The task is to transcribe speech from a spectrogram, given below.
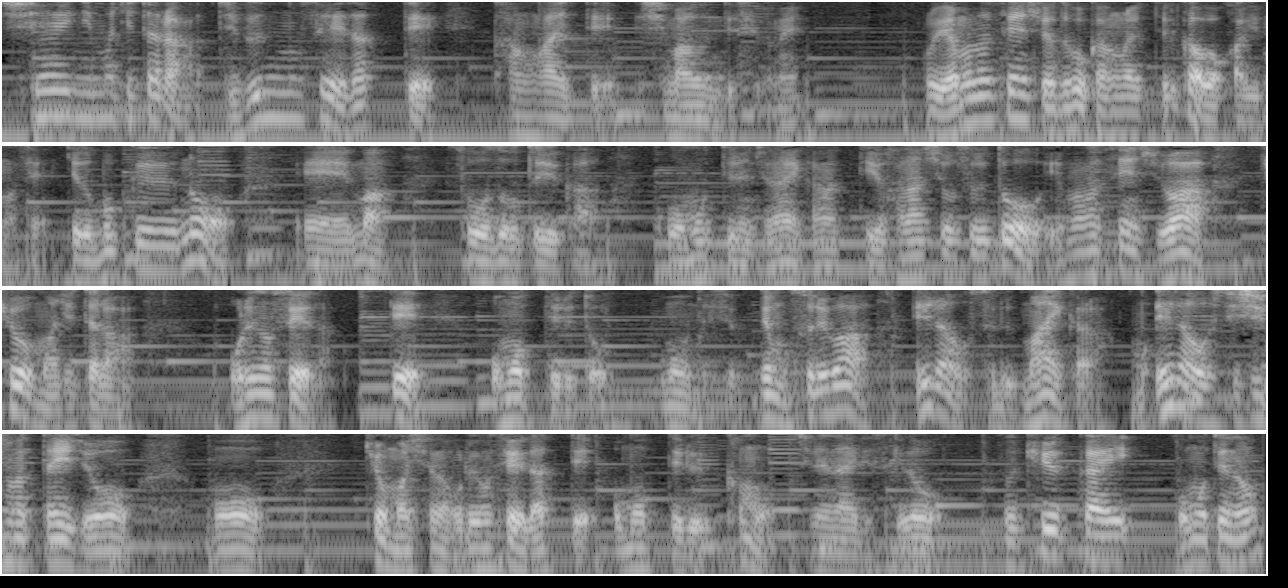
試合に負けたら自分のせいだって考えてしまうんですよね。これ山田選手はどう考えてるかは分かりません。けど僕の、えー、まあ、想像というかこう思ってるんじゃないかなっていう話をすると山田選手は今日負けたら俺のせいだって思ってると思うんですよ。でもそれはエラーをする前からもうエラーをしてしまった以上もう今日負けたのは俺のせいだって思ってるかもしれないですけどその9回表の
